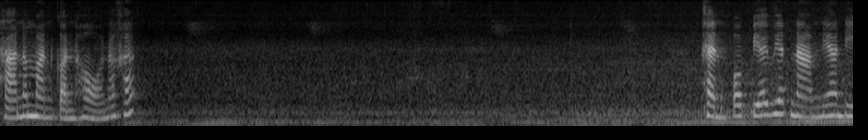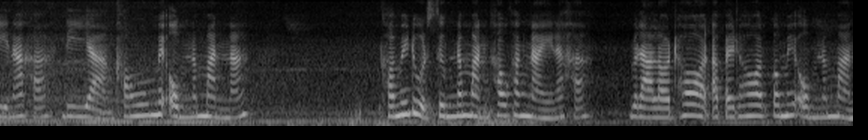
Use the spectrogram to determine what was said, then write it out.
ทาน้ำมันก่อนห่อนะคะ แผ่นปอเปี๊ยะเวียดนามเนี่ยดีนะคะ ดีอย่างเขาไม่อมน้ำมันนะ เขาไม่ดูดซึมน้ำมันเข้าข้างในนะคะ เวลาเราทอดเอาไปทอดก็ไม่อมน้ำมัน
